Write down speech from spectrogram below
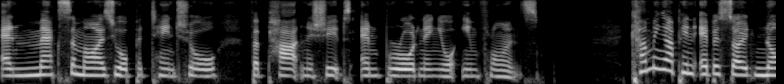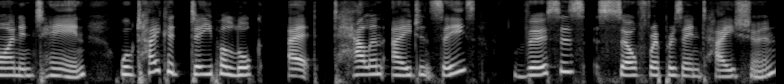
and maximize your potential for partnerships and broadening your influence. Coming up in episode 9 and 10, we'll take a deeper look at talent agencies versus self representation.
